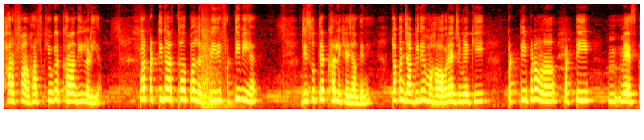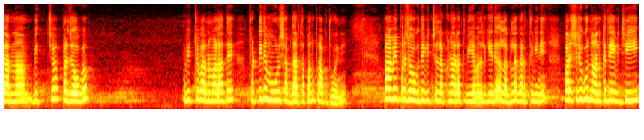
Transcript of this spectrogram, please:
ਹਰਫਾਂ। ਹਰਫ ਕੀ ਹੋ ਗਿਆ? ਅੱਖਰਾਂ ਦੀ ਲੜੀ ਹੈ ਪਰ ਪੱਟੀ ਦਾ ਅਰਥ ਆਪਾਂ ਲੱਕੜੀ ਦੀ ਫੱਟੀ ਵੀ ਹੈ, ਜਿਸ ਉੱਤੇ ਅੱਖਰ ਲਿਖੇ ਜਾਂਦੇ ਨੇ। ਤਾਂ ਪੰਜਾਬੀ ਦੇ ਮੁਹਾਵਰੇ ਜਿਵੇਂ ਕਿ ਪੱਟੀ ਪੜਾਉਣਾ ਪੱਟੀ ਮੈਸ ਕਰਨਾ, ਵਿੱਚ ਪ੍ਰਯੋਗ, ਵਿੱਚ ਵਰਣਮਾਲਾ ਤੇ ਫੱਟੀ ਦੇ ਮੂਲ ਸ਼ਬਦਾਰਥ ਆਪਾਂ ਨੂੰ ਪ੍ਰਾਪਤ ਹੋਏ ਨੇ। ਭਾਵੇਂ ਪ੍ਰਯੋਗ ਦੇ ਵਿੱਚ ਲਖਣਾ ਰਤ ਵੀ ਹੈ, ਮਤਲਬ ਕਿ ਇਹਦੇ ਅਲੱਗ-ਅਲੱਗ ਅਰਥ ਵੀ ਨੇ, ਪਰ ਸ੍ਰੀ ਗੁਰੂ ਨਾਨਕ ਦੇਵ ਜੀ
